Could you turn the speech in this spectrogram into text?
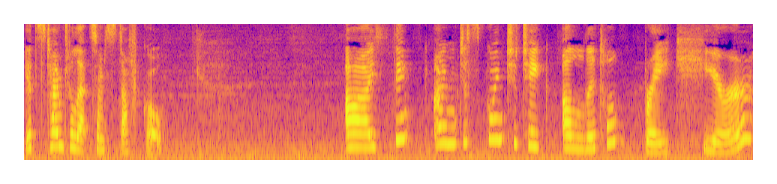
it's time to let some stuff go. I think I'm just going to take a little break here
